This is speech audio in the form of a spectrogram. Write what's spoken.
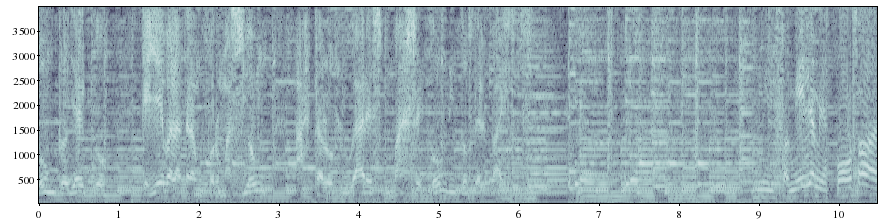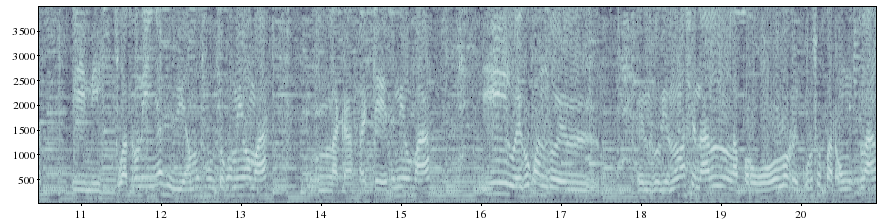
Un proyecto que lleva la transformación hasta los lugares más recónditos del país. Mi familia, mi esposa y mis cuatro niñas vivíamos junto con mi mamá en la casa que es de mi mamá y luego cuando el, gobierno nacional aprobó los recursos para un plan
